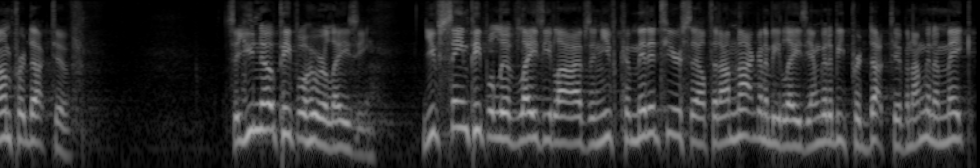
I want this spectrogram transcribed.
unproductive. So you know people who are lazy. You've seen people live lazy lives and you've committed to yourself that I'm not going to be lazy. I'm going to be productive and I'm going to make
